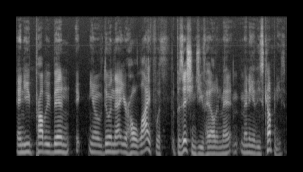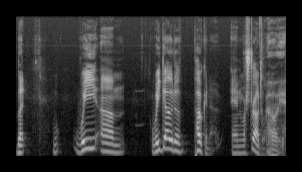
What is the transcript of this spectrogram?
and you've probably been you know doing that your whole life with the positions you've held in many, many of these companies. But we um, we go to Pocono and we're struggling. Oh, yeah.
